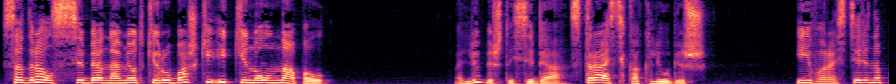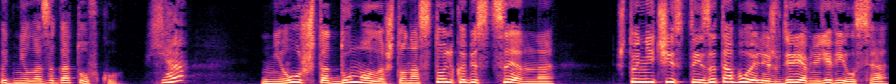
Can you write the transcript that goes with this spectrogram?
содрал с себя наметки рубашки и кинул на пол. «Любишь ты себя, страсть как любишь!» Ива растерянно подняла заготовку. «Я? Неужто думала, что настолько бесценно? Что нечистый за тобой лишь в деревню явился?»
